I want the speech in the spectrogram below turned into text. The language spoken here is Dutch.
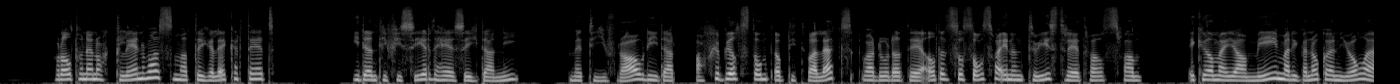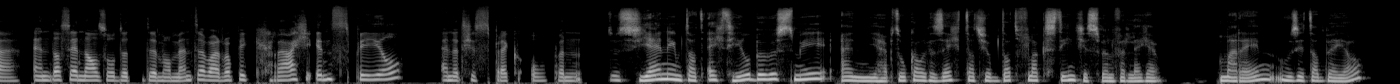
Vooral toen hij nog klein was, maar tegelijkertijd identificeerde hij zich dan niet met die vrouw die daar afgebeeld stond op die toilet, waardoor dat hij altijd zo soms wat in een tweestrijd was van ik wil met jou mee, maar ik ben ook een jongen. En dat zijn dan zo de, de momenten waarop ik graag inspeel en het gesprek open. Dus jij neemt dat echt heel bewust mee en je hebt ook al gezegd dat je op dat vlak steentjes wil verleggen. Marijn, hoe zit dat bij jou?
